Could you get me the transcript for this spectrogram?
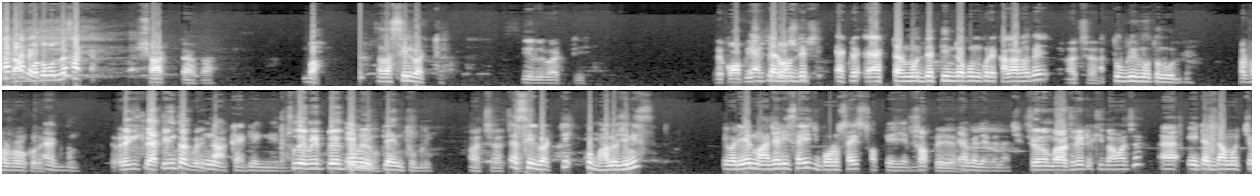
ষাট টাকা কত বললে? ষাট টাকা। ষাট টাকা। বাহ। দাদা সিলভার টি সিলভার টি একটার মধ্যে একটা- একটার মধ্যে তিন রকম করে কালার হবে। আচ্ছা। আর তুবড়ির মতন উঠবে। ফরফর ফর করে। একদম। এটা কি ক্র্যাকলিং থাকবে না ক্র্যাকলিং নেই শুধু এমনি প্লেন এমনি প্লেন তুবড়ি। আচ্ছা আচ্ছা। সিলভার টি খুব ভালো জিনিস। এবার এর মাঝারি সাইজ বড় সাইজ সব পেয়ে যাবে সব পেয়ে অ্যাভেলেবেল আছে। সেখানে মাঝারিটা কি দাম আছে? এটার দাম হচ্ছে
